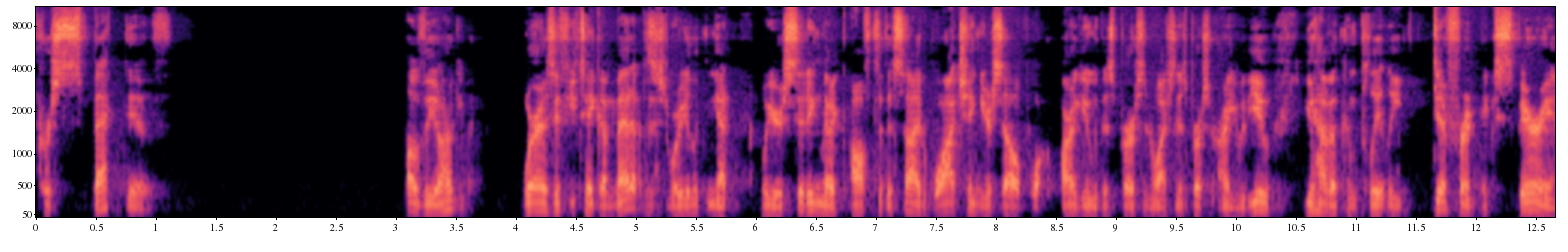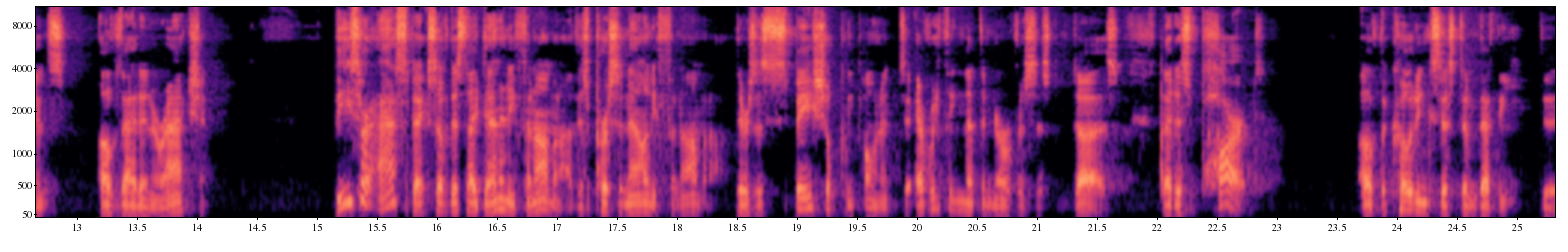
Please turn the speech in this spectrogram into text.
perspective of the argument. Whereas if you take a meta position where you're looking at where you're sitting like off to the side, watching yourself arguing with this person, watching this person argue with you, you have a completely different experience of that interaction. These are aspects of this identity phenomena, this personality phenomena. There's a spatial component to everything that the nervous system does that is part of the coding system that the, the,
